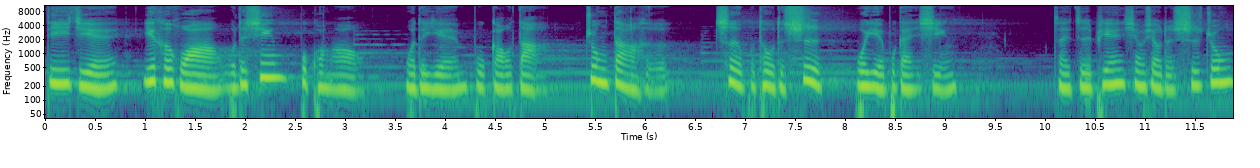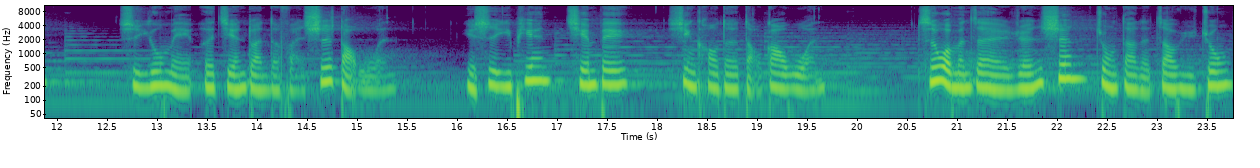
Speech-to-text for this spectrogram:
第一节。耶和华，我的心不狂傲，我的言不高大，重大和测不透的事，我也不敢行。在这篇小小的诗中，是优美而简短的反思祷文，也是一篇谦卑信靠的祷告文，使我们在人生重大的遭遇中，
